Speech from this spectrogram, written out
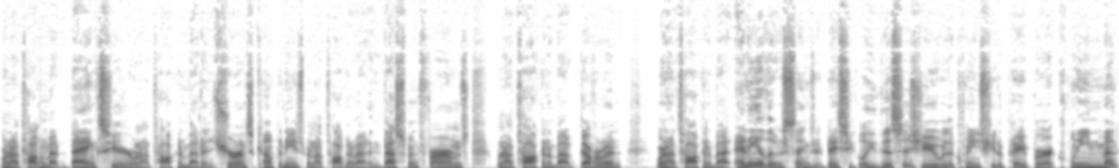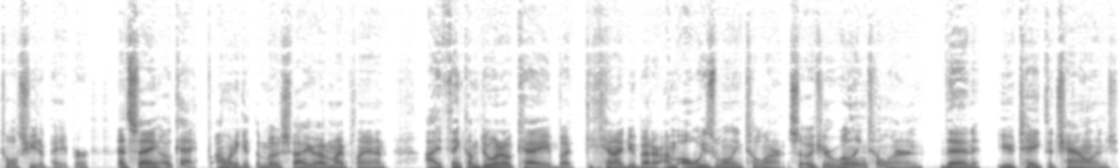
We're not talking about banks here. We're not talking about insurance companies. We're not talking about investment firms. We're not talking about government. We're not talking about any of those things. Basically, this is you with a clean sheet of paper, a clean mental sheet of paper, and saying, okay, I want to get the most value out of my plan. I think I'm doing okay, but can I do better? I'm always willing to learn. So if you're willing to learn, then you take the challenge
